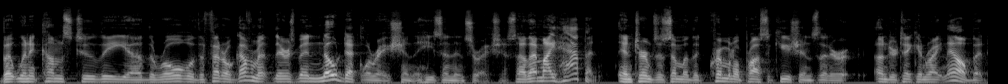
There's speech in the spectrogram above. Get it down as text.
But when it comes to the uh, the role of the federal government, there's been no declaration that he's an insurrectionist. Now that might happen in terms of some of the criminal prosecutions that are undertaken right now, but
